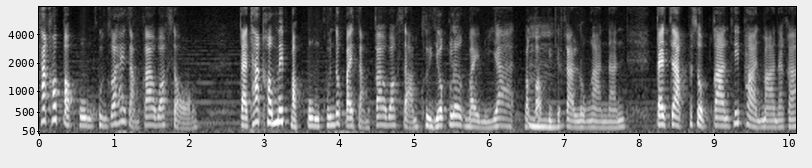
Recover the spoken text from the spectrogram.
ถ้าเขาปรับปรุงคุณก็ให้ 39วรรคสองแต่ถ้าเขาไม่ปรับปรุงคุณต้องไป 39วรรคสามคือยกเลิกใบอนุญาตประกอบกิจการโรงงานนั้น แต่จากประสบการณ์ที่ผ่านมานะคะ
